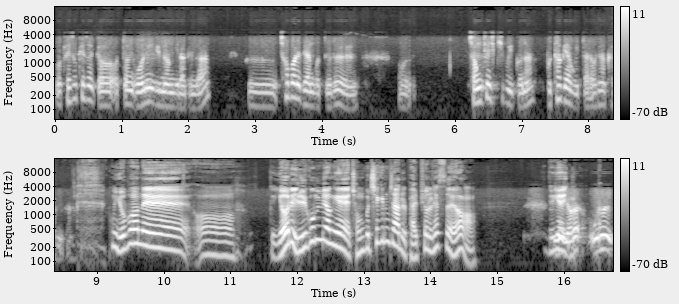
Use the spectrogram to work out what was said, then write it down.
뭐 계속해서 저 어떤 원인 규명이라든가 그 처벌에 대한 것들을 어, 정체시키고 있거나 못하게 하고 있다고 생각합니다. 그럼 요번에 어, 그 17명의 정부 책임자를 발표를 했어요. 그게 여러, 오늘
